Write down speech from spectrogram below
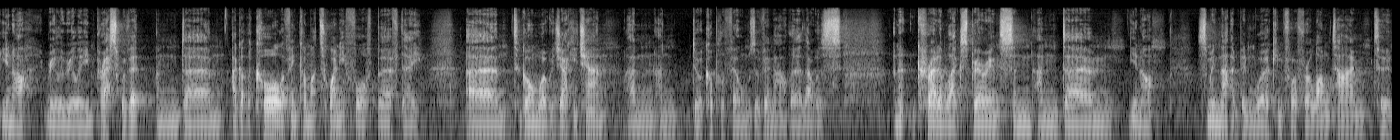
you know, really, really impressed with it. And um, I got the call, I think, on my 24th birthday um, to go and work with Jackie Chan and, and do a couple of films with him out there. That was an incredible experience and, and um, you know, something that I'd been working for for a long time to,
